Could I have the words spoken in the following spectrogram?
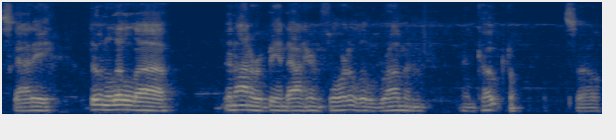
Scotty, doing a little, uh, in honor of being down here in Florida, a little rum and, and Coke. So,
